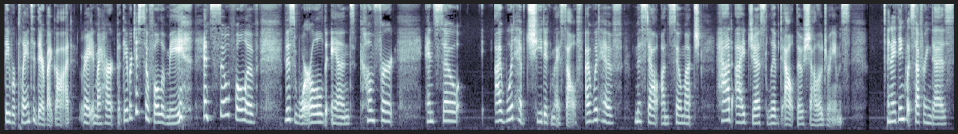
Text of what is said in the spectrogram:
they were planted there by God, right, in my heart, but they were just so full of me and so full of this world and comfort. And so I would have cheated myself. I would have missed out on so much had I just lived out those shallow dreams. And I think what suffering does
